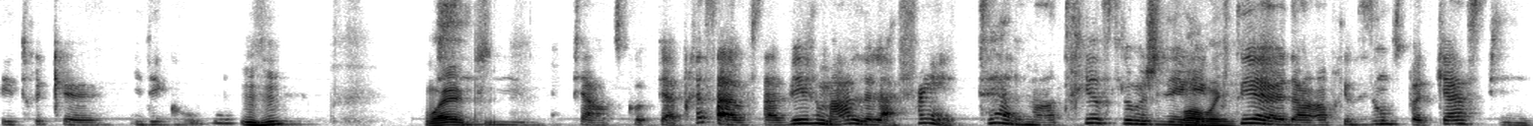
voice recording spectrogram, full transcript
des trucs euh, illégaux. Mm-hmm. Ouais. Puis, puis, en tout cas, puis après, ça, ça vire mal. La fin est tellement triste. Là. Moi, je l'ai écouté euh, en prévision du podcast, puis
